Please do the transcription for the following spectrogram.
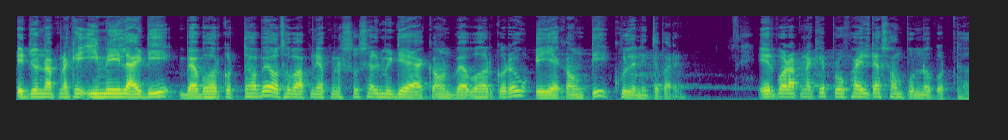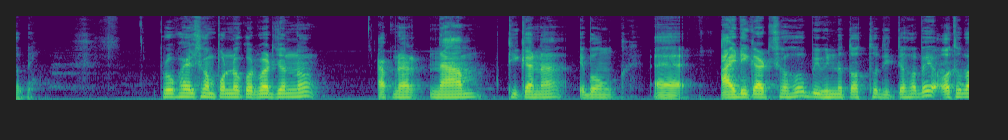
এর জন্য আপনাকে ইমেইল আইডি ব্যবহার করতে হবে অথবা আপনি আপনার সোশ্যাল মিডিয়া অ্যাকাউন্ট ব্যবহার করেও এই অ্যাকাউন্টটি খুলে নিতে পারেন। এরপর আপনাকে প্রোফাইলটা সম্পূর্ণ করতে হবে। প্রোফাইল সম্পন্ন করবার জন্য আপনার নাম, ঠিকানা এবং আইডি কার্ড সহ বিভিন্ন তথ্য দিতে হবে, অথবা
